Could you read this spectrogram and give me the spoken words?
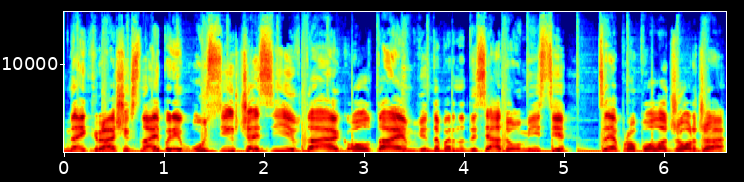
найкращих снайперів усіх часів. Так, all time. Він тепер на 10-му місці. Це про Пола Джорджа.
